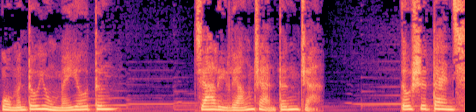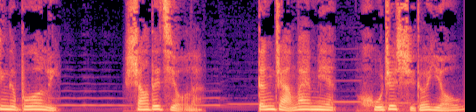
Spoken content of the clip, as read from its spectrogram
我们都用煤油灯，家里两盏灯盏，都是淡青的玻璃，烧得久了，灯盏外面糊着许多油。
